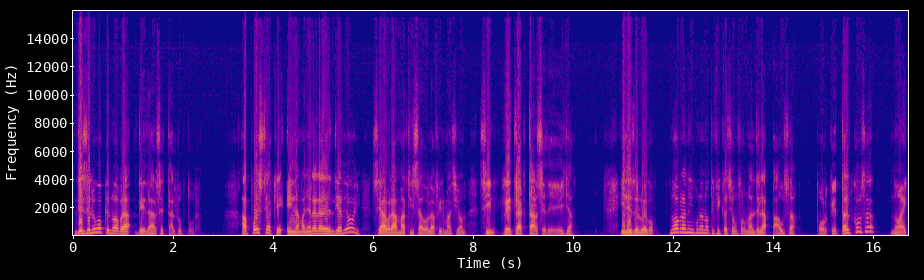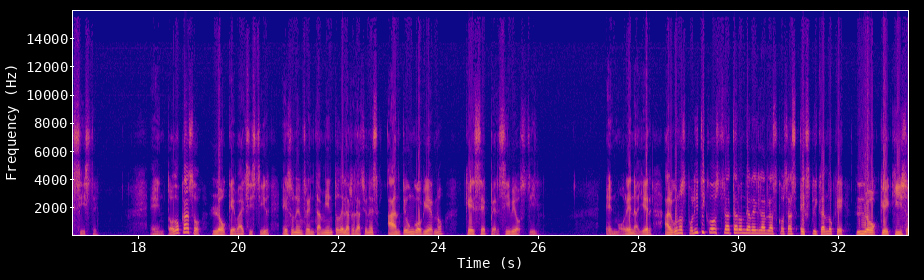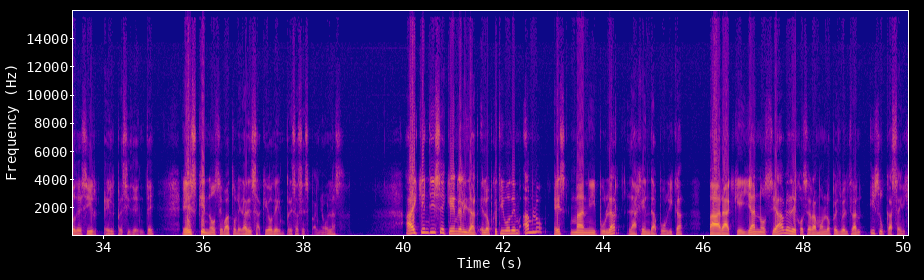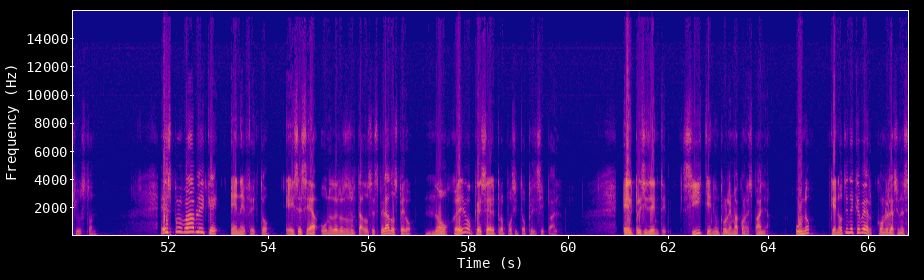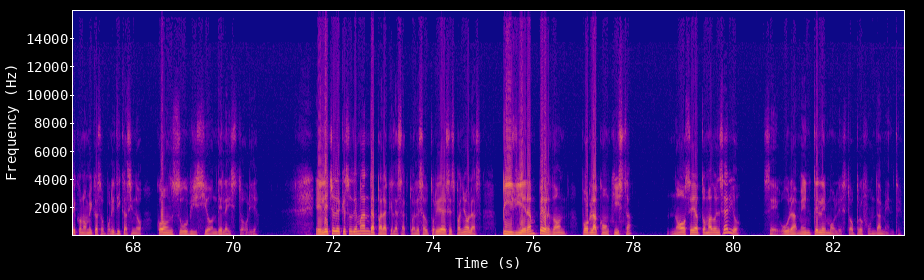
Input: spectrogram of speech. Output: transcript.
Desde luego que no habrá de darse tal ruptura. Apueste a que en la mañanera del día de hoy se habrá matizado la afirmación sin retractarse de ella. Y desde luego no habrá ninguna notificación formal de la pausa, porque tal cosa no existe. En todo caso, lo que va a existir es un enfrentamiento de las relaciones ante un gobierno que se percibe hostil. En Morena ayer, algunos políticos trataron de arreglar las cosas explicando que lo que quiso decir el presidente es que no se va a tolerar el saqueo de empresas españolas. Hay quien dice que en realidad el objetivo de AMLO es manipular la agenda pública para que ya no se hable de José Ramón López Beltrán y su casa en Houston. Es probable que, en efecto, ese sea uno de los resultados esperados, pero no creo que sea el propósito principal. El presidente sí tiene un problema con España. Uno que no tiene que ver con relaciones económicas o políticas, sino con su visión de la historia. El hecho de que su demanda para que las actuales autoridades españolas pidieran perdón por la conquista no se ha tomado en serio, seguramente le molestó profundamente.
